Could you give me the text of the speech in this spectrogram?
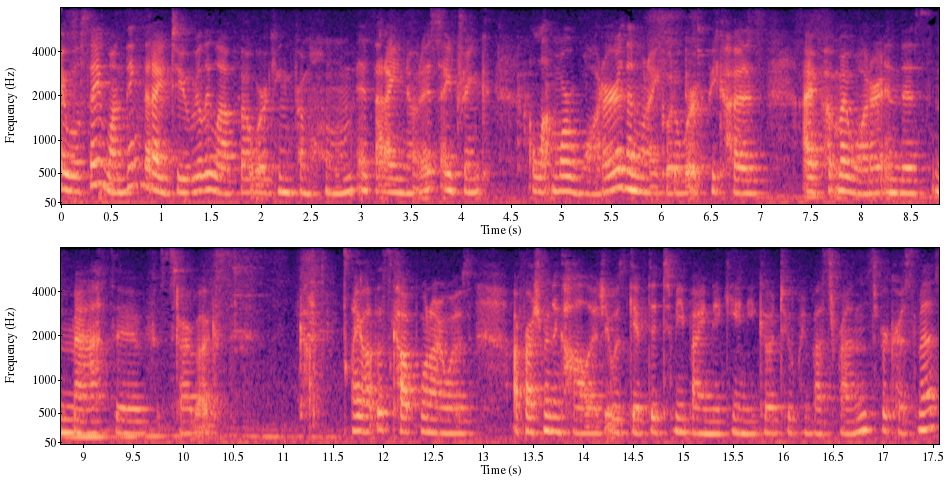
I will say one thing that I do really love about working from home is that I notice I drink a lot more water than when I go to work because I put my water in this massive Starbucks cup. I got this cup when I was a freshman in college. It was gifted to me by Nikki and Nico, two of my best friends for Christmas.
